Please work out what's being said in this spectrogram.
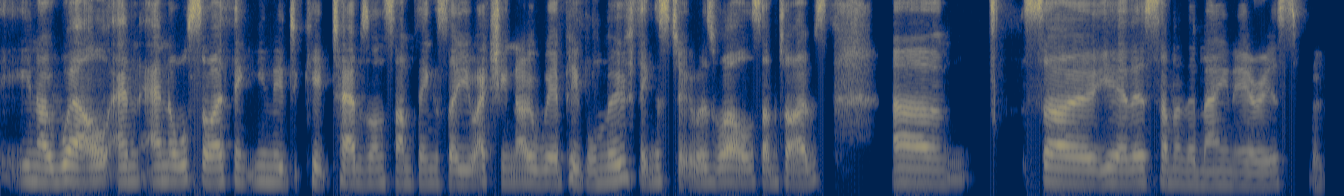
you know well and and also i think you need to keep tabs on some things so you actually know where people move things to as well sometimes. Um, so yeah there's some of the main areas. But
